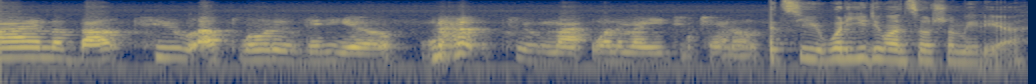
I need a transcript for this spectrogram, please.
I'm about to upload a video to my one of my YouTube channels. What's your, what do you do on social media?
